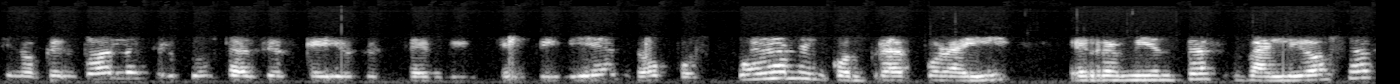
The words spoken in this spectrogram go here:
Sino que en todas las circunstancias que ellos estén viviendo, pues puedan encontrar por ahí herramientas valiosas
